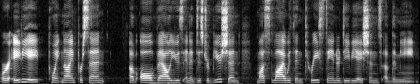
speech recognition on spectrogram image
or 88.9% of all values in a distribution must lie within three standard deviations of the mean.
